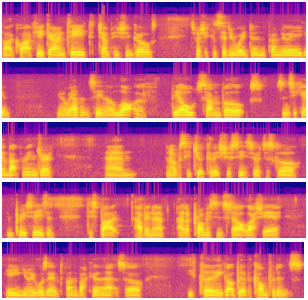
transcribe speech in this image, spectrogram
like quite a few guaranteed championship goals, especially considering what he'd done in the Premier League. And you know, we haven't seen a lot of the old Sam Vokes since he came back from injury. Um, and obviously, Jutkiewicz just seems to have to score in pre-season, despite having a, had a promising start last year. He, you know, he wasn't able to find the back of the net, so he's clearly got a bit of a confidence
